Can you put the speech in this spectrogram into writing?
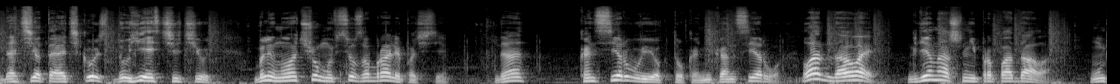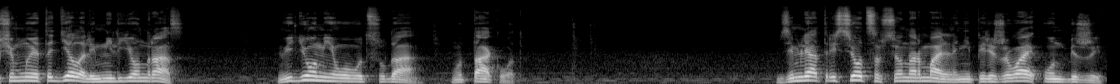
Да че ты очкуешь? Ну есть чуть-чуть. Блин, ну а чё, мы все забрали почти. Да? Консерву ее только, не консерву. Ладно, давай. Где наша не пропадала? В общем, мы это делали миллион раз. Ведем его вот сюда. Вот так вот. Земля трясется, все нормально, не переживай, он бежит.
